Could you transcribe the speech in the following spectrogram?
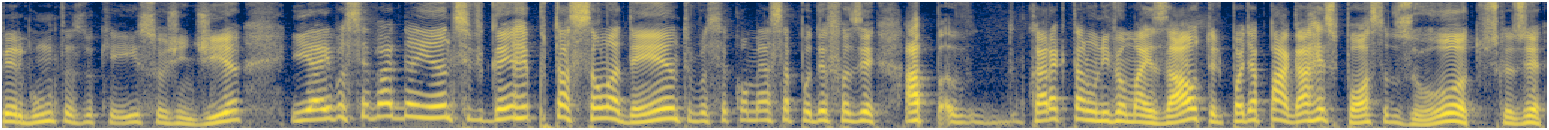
perguntas do que isso hoje em dia. E aí você vai ganhando, você ganha reputação lá dentro, você começa a poder fazer. A, o cara que está no nível mais alto, ele pode apagar a resposta dos outros. Quer dizer,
